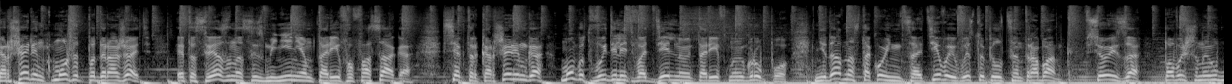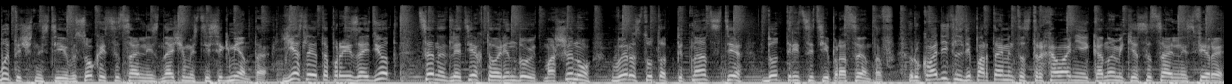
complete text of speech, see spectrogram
Каршеринг может подорожать. Это связано с изменением тарифов ОСАГО. Сектор каршеринга могут выделить в отдельную тарифную группу. Недавно с такой инициативой выступил Центробанк. Все из-за повышенной убыточности и высокой социальной значимости сегмента. Если это произойдет, цены для тех, кто арендует машину, вырастут от 15 до 30 процентов. Руководитель Департамента страхования экономики и социальной сферы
